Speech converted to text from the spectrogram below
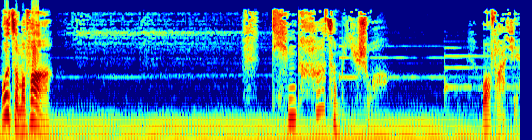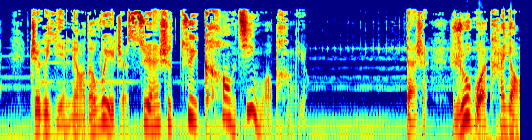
我怎么放？啊？听他这么一说，我发现这个饮料的位置虽然是最靠近我朋友，但是如果他要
